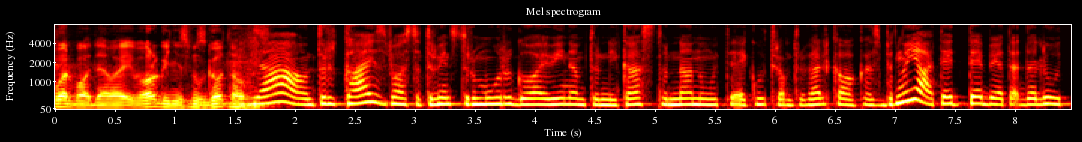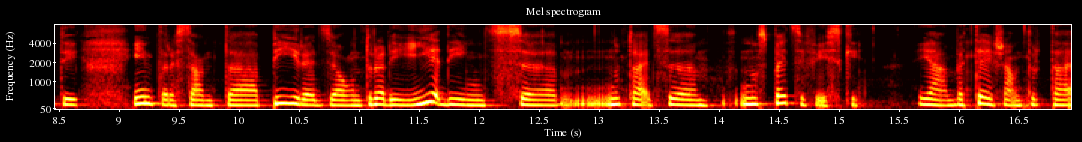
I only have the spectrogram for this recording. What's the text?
Pārbaudē, vai organisms gatavs. Jā, un tur kā aizbrauc, tur viens tur murgoja, vienam tur nekas tur nenotiek, otram tur vēl kaut kas. Bet, nu jā, te, te bija tāda ļoti interesanta pieredze, un tur arī iediņas, eh, nu tāds, eh, nu specifiski. Jā, bet tiešām tur tā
